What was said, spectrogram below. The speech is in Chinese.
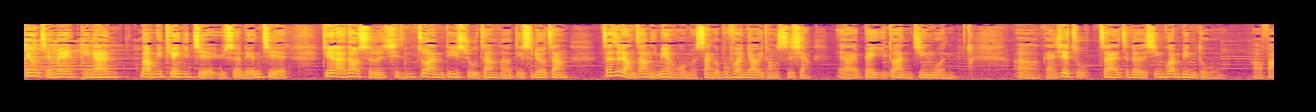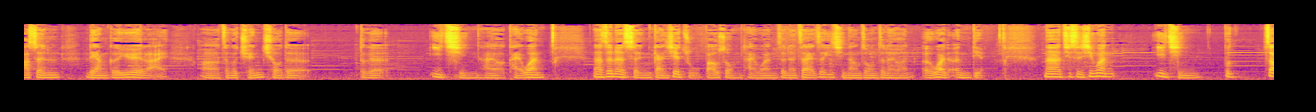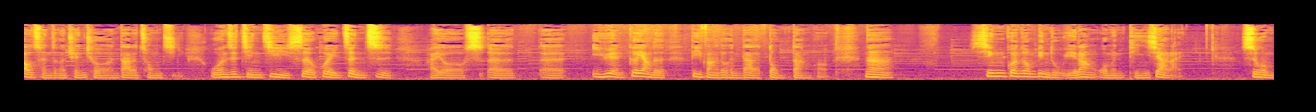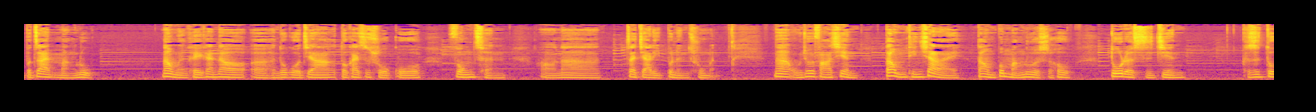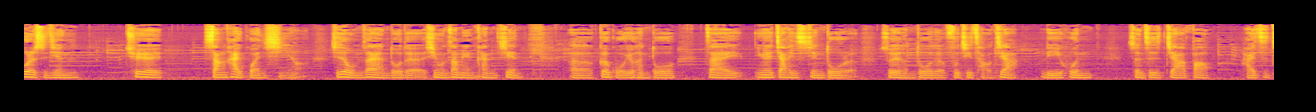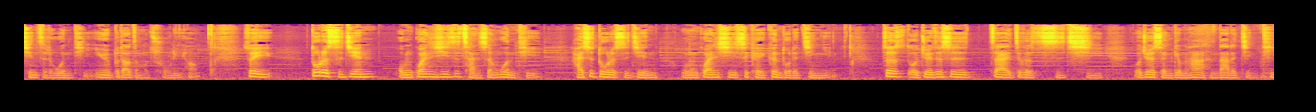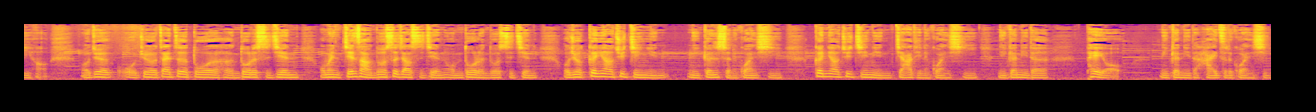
弟兄姐妹平安，那我们一天一节与神连结。今天来到《使徒行传》第十五章和第十六章，在这两章里面，我们三个部分要一同思想，也来背一段经文。呃，感谢主，在这个新冠病毒啊、发生两个月来，呃，整个全球的这个疫情，还有台湾，那真的神感谢主保守我们台湾，真的在这疫情当中，真的有很额外的恩典。那其实新冠疫情不造成整个全球很大的冲击，无论是经济、社会、政治，还有是呃呃医院各样的地方都很大的动荡哈。那新冠状病毒也让我们停下来，使我们不再忙碌。那我们可以看到，呃，很多国家都开始锁国、封城，哦，那在家里不能出门。那我们就会发现，当我们停下来。当我们不忙碌的时候，多了时间，可是多了时间却伤害关系哈。其实我们在很多的新闻上面看见，呃，各国有很多在因为家庭时间多了，所以很多的夫妻吵架、离婚，甚至家暴、孩子亲子的问题，因为不知道怎么处理哈。所以多了时间，我们关系是产生问题，还是多了时间，我们关系是可以更多的经营？这我觉得这是在这个时期，我觉得神给我们他很大的警惕哈。我觉得，我觉得在这多了很多的时间，我们减少很多社交时间，我们多了很多时间。我觉得更要去经营你跟神的关系，更要去经营家庭的关系，你跟你的配偶，你跟你的孩子的关系，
